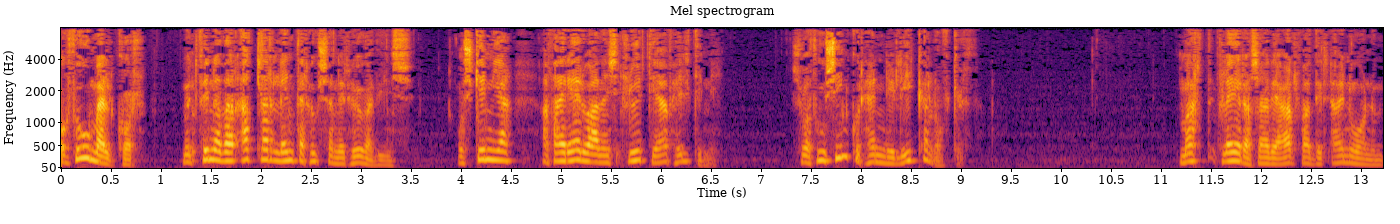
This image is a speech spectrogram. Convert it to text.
Og þú, Melkor, munt finna þar allar lendarhugsanir hugaðíns og skinja að þær eru aðeins hluti af heldinni, svo að þú syngur henni líka lofgjörð. Mart fleira sagði alfadir ænúonum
